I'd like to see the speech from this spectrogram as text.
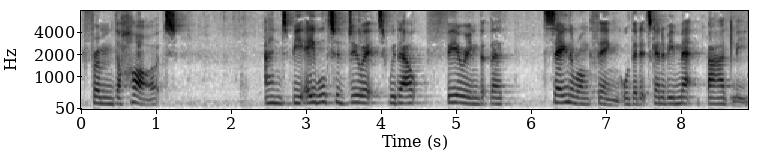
from the heart and be able to do it without fearing that they're saying the wrong thing or that it's going to be met badly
